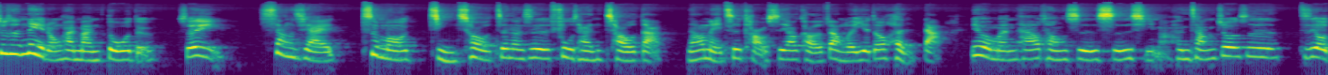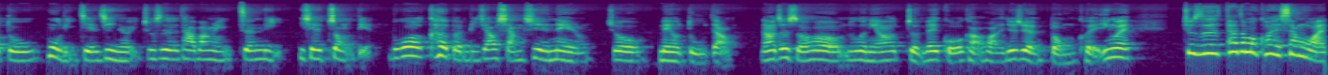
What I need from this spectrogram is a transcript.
就是内容还蛮多的，所以上起来这么紧凑，真的是负担超大。然后每次考试要考的范围也都很大，因为我们还要同时实习嘛，很长就是只有读物理捷径而已，就是他帮你整理一些重点，不过课本比较详细的内容就没有读到。然后这时候，如果你要准备国考的话，你就觉得很崩溃，因为就是他这么快上完，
